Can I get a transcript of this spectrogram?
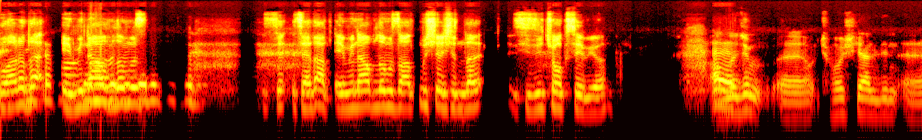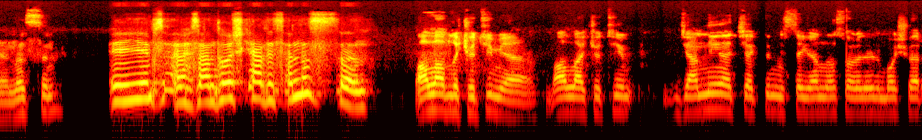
Bu arada Emine ablamız. Se- Sedat, Emine ablamız 60 yaşında sizi çok seviyor. Evet. Ablacığım e, hoş geldin. E, nasılsın? İyiyim. Sen, sen de hoş geldin. Sen nasılsın? Vallahi abla kötüyüm ya. Vallahi kötüyüm. Canlı yayın açacaktım. Instagram'dan sonra dedim boş ver.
